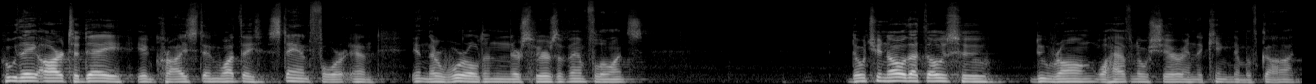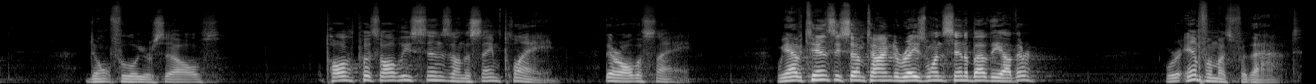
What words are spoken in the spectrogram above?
who they are today in Christ and what they stand for and in their world and in their spheres of influence. Don't you know that those who do wrong will have no share in the kingdom of God? Don't fool yourselves. Paul puts all these sins on the same plane. They're all the same. We have a tendency sometimes to raise one sin above the other. We're infamous for that.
